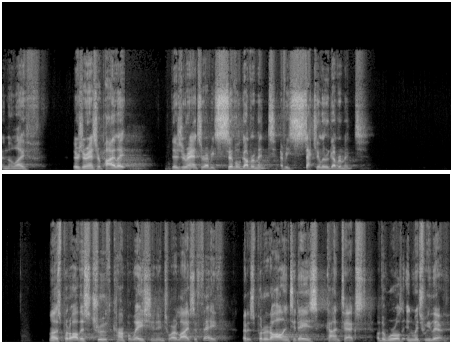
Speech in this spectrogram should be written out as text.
and the life." There's your answer, Pilate. There's your answer, every civil government, every secular government. Let us put all this truth compilation into our lives of faith. Let us put it all in today's context of the world in which we live.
